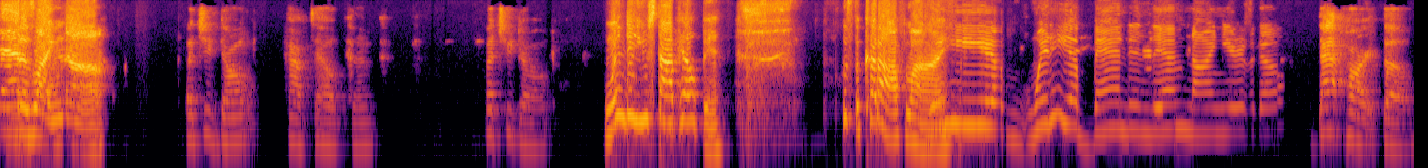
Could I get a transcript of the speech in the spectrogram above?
Dad is like, nah. But you don't have to help them. But you don't. When do you stop helping? What's the cutoff When line? he when he abandoned them nine years ago. That part though.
